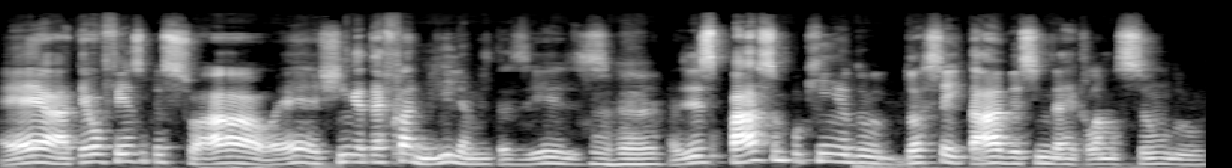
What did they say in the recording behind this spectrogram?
é até ofensa pessoal, é xinga até família muitas vezes. Aham. Às vezes passa um pouquinho do, do aceitável, assim, da reclamação, do,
